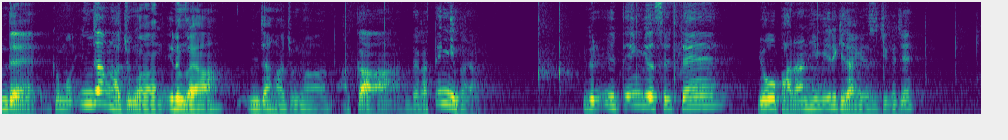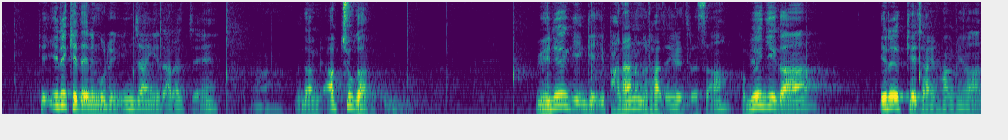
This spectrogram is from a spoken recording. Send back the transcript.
근데 그 뭐 인장 하중은 이런 거야. 인장 하중은 아까 내가 땡긴 거야. 이걸 이 땡겼을 때 요 반환 힘이 이렇게 작용했었지, 그지? 이렇게 되는 거는 인장이다, 알았지? 어. 그 다음에 압축은 외력이 이게 반하는 걸 하자 예를 들어서 그럼 여기가 이렇게 작용하면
